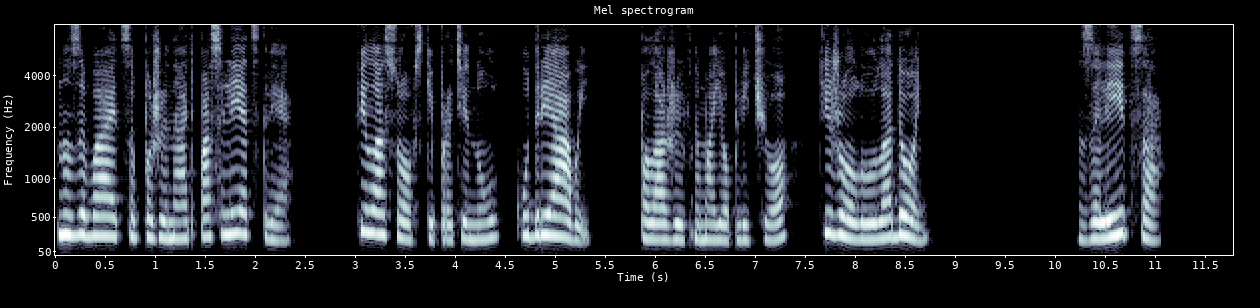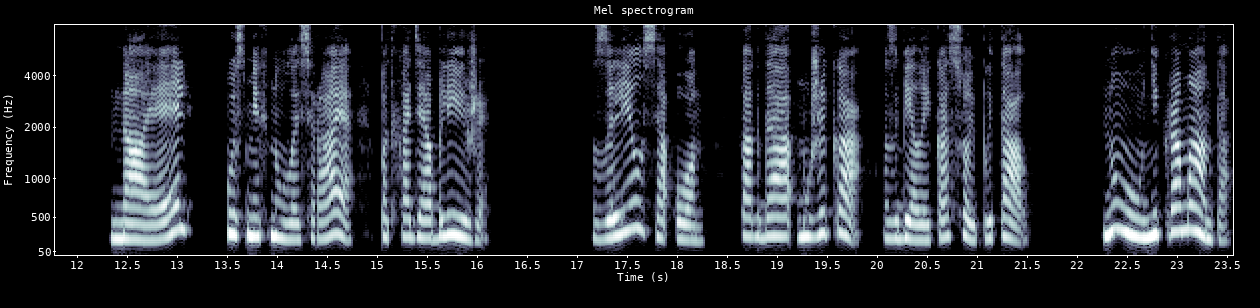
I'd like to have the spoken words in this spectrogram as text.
называется пожинать последствия. Философски протянул кудрявый, положив на мое плечо тяжелую ладонь. Злиться? Наэль? усмехнулась Рая, подходя ближе. Злился он, когда мужика с белой косой пытал. Ну, некроманта,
